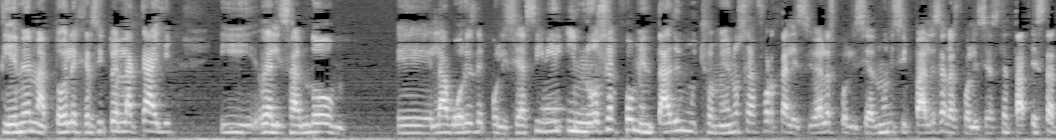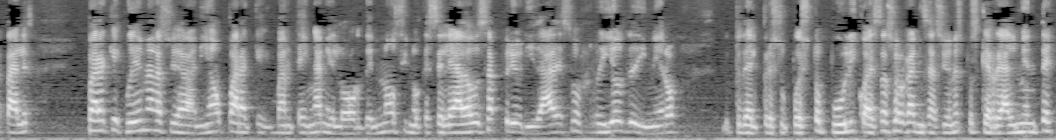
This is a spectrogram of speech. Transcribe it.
tienen a todo el ejército en la calle y realizando eh, labores de policía civil y no se ha fomentado y mucho menos se ha fortalecido a las policías municipales, a las policías estatales para que cuiden a la ciudadanía o para que mantengan el orden, no, sino que se le ha dado esa prioridad, esos ríos de dinero del presupuesto público a estas organizaciones, pues que realmente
